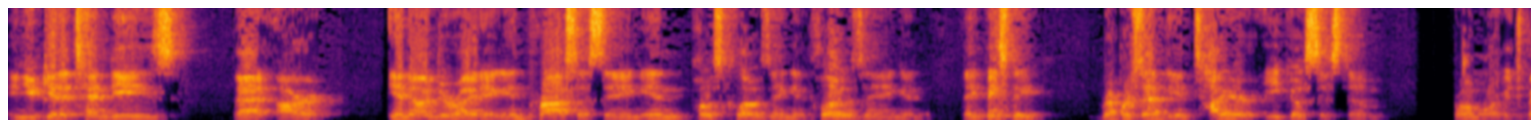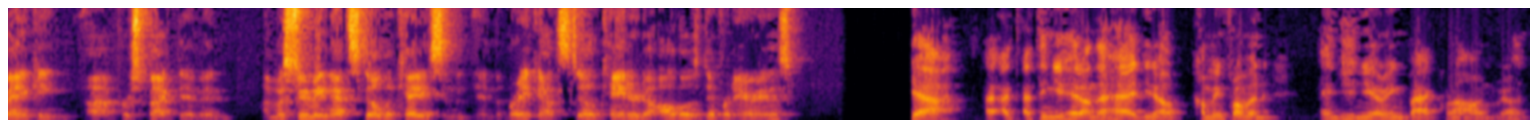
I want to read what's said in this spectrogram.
And you get attendees that are in underwriting, in processing, in post closing and closing, and they basically represent the entire ecosystem from a mortgage banking uh, perspective. And I'm assuming that's still the case, and, and the breakouts still cater to all those different areas. Yeah, I, I, think you hit on the head. You know, coming from an engineering background, you know,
